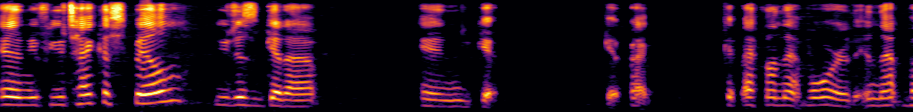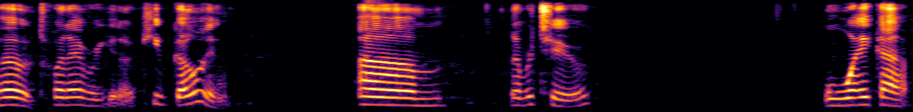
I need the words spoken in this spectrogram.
And if you take a spill, you just get up and get get back get back on that board in that boat, whatever, you know, keep going. Um, number two, wake up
